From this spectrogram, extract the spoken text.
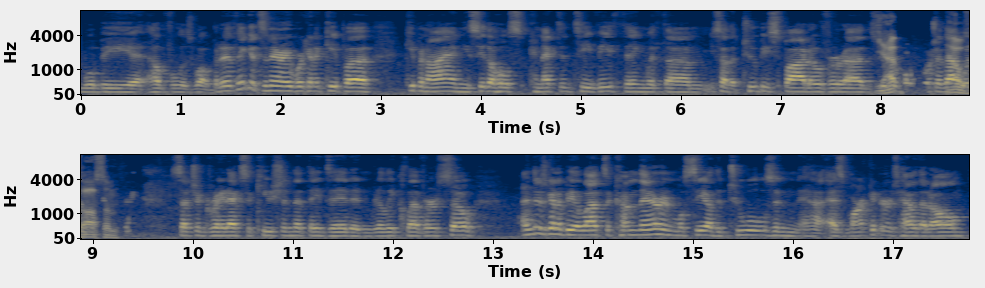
will be helpful as well. But I think it's an area we're going to keep a keep an eye on. You see the whole connected TV thing with um, you saw the Tubi spot over uh, the Super Yep. Bowl, which I That thought was awesome. such a great execution that they did and really clever. So, and there's going to be a lot to come there, and we'll see how the tools and uh, as marketers how that all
